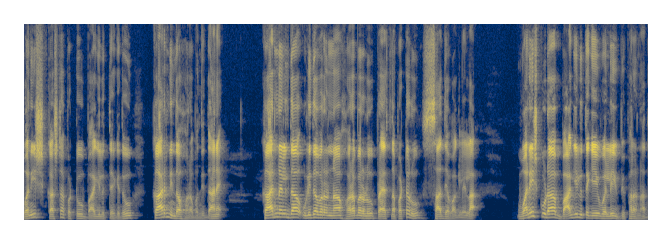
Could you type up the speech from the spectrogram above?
ವನೀಶ್ ಕಷ್ಟಪಟ್ಟು ಬಾಗಿಲು ತೆಗೆದು ಕಾರಿನಿಂದ ಹೊರಬಂದಿದ್ದಾನೆ. ಕಾರಿನಲ್ಲಿದ್ದ ಉಳಿದವರನ್ನ ಹೊರಬರಲು ಪ್ರಯತ್ನ ಪಟ್ಟರೂ ಸಾಧ್ಯವಾಗಲಿಲ್ಲ. ವನೀಶ್ ಕೂಡ ಬಾಗಿಲು ತೆಗೆಯುವಲ್ಲಿ ವಿಫಲನಾದ.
